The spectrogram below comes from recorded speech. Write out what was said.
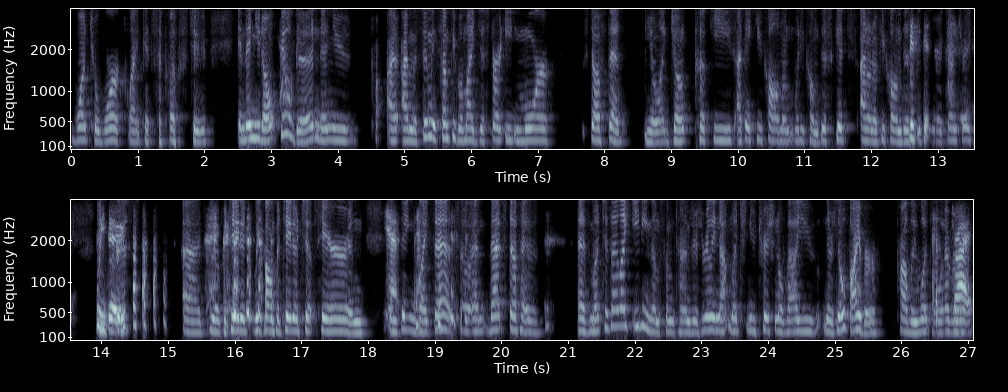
want to work like it's supposed to, and then you don't feel good, and then you. I, I'm assuming some people might just start eating more stuff that you know, like junk cookies. I think you call them, what do you call them, biscuits? I don't know if you call them biscuits, biscuits. in your country. we do. uh, you know, potato, we call them potato chips here and, and things like that. So, and that stuff has, as much as I like eating them sometimes, there's really not much nutritional value. There's no fiber probably whatsoever right.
